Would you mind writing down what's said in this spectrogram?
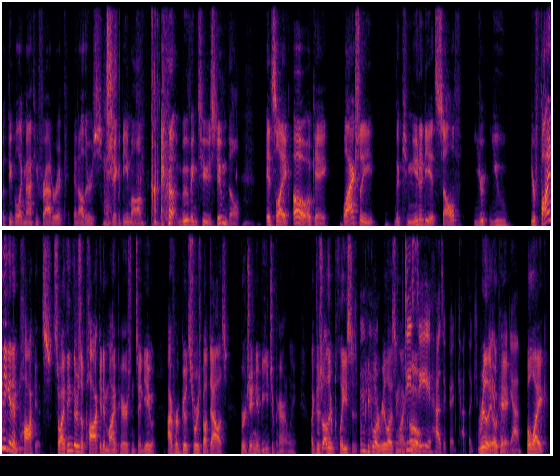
with people like matthew fraderick and others and jacob emom moving to steubenville it's like oh okay well actually the community itself you're you you're finding it in pockets so i think there's a pocket in my parish in san diego i've heard good stories about dallas virginia beach apparently like there's other places but people Mhm. are realizing like oh DC has a good Catholic Really? community. I've Okay. heard, Yeah. but like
